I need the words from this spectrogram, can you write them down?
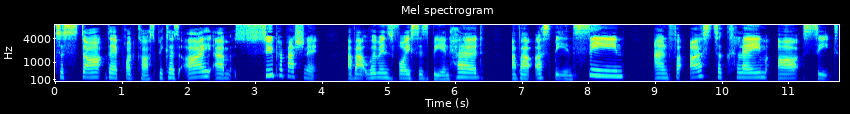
to start their podcast because I am super passionate about women's voices being heard, about us being seen, and for us to claim our seat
